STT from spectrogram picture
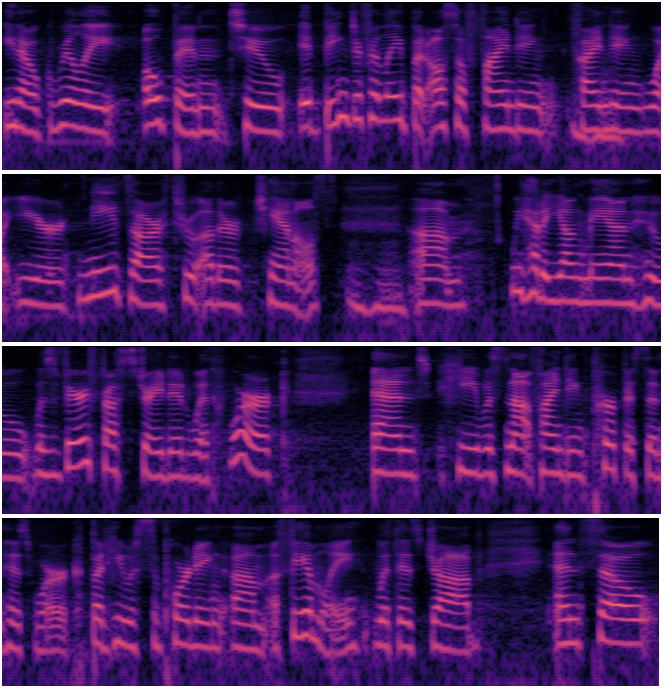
you know, really open to it being differently, but also finding finding what your needs are through other channels. Um, we had a young man who was very frustrated with work and he was not finding purpose in his work, but he was supporting um, a family with his job. And so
